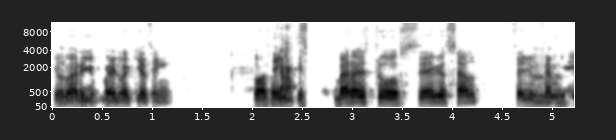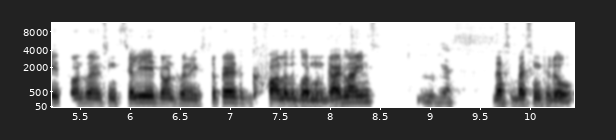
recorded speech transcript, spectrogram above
You're very, Mm-hmm. very lucky, I think. So I think That's- it's better is to save yourself, save your Mhm. family, don't do anything silly, don't do anything stupid, follow the government guidelines. Yes. That's the best thing to do.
